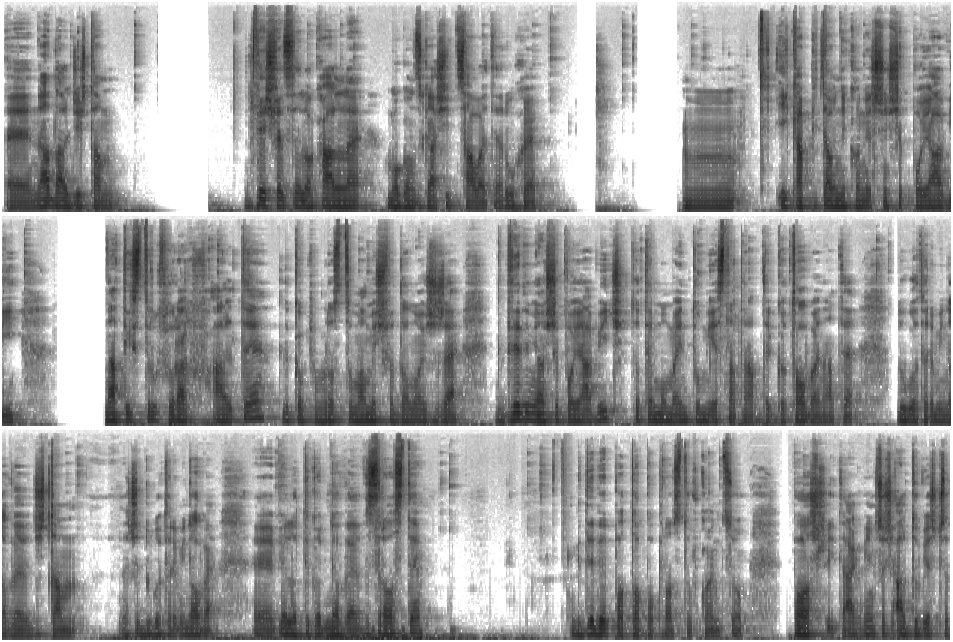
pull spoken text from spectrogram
e, nadal gdzieś tam dwie świece lokalne mogą zgasić całe te ruchy. Mm, I kapitał niekoniecznie się pojawi na tych strukturach w alty, tylko po prostu mamy świadomość, że gdyby miał się pojawić, to ten momentum jest naprawdę gotowe na te długoterminowe, gdzieś tam, znaczy długoterminowe, e, wielotygodniowe wzrosty, gdyby po to po prostu w końcu poszli, tak? Większość altów jeszcze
